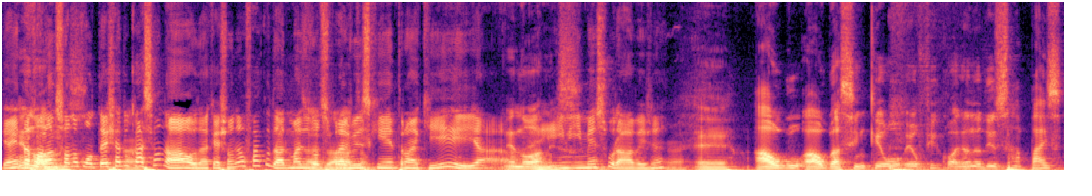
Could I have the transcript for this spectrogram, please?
E a gente tá Enormes. falando só no contexto educacional, na questão de uma faculdade, mas os outros Exato. prejuízos que entram aqui a- Enormes. im- imensuráveis, né? É, algo, algo assim que eu, eu fico olhando, eu disse, rapaz,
